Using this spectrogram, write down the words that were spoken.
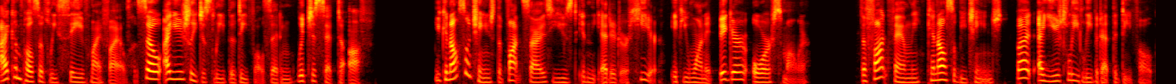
I compulsively save my files, so I usually just leave the default setting, which is set to off. You can also change the font size used in the editor here if you want it bigger or smaller. The font family can also be changed, but I usually leave it at the default.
